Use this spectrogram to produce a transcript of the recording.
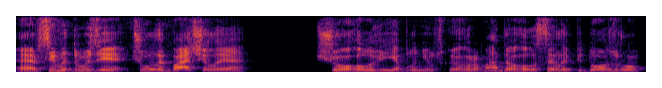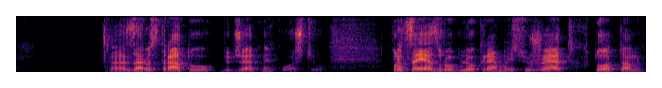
Е, Всі ви, друзі, чули, бачили, що голові Яблунівської громади оголосили підозру е, за розтрату бюджетних коштів. Про це я зроблю окремий сюжет: хто там,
